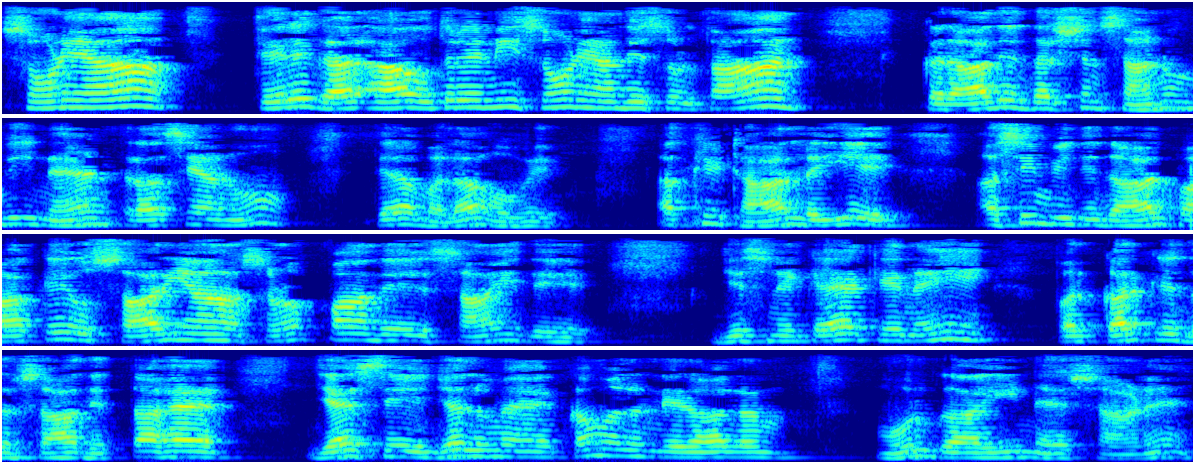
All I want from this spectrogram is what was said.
ਸੋਹਣਿਆ, ਤੇਰੇ ਘਰ ਆ ਉਤਰੇ ਨਹੀਂ ਸੋਹਣਿਆਂ ਦੇ ਸੁਲਤਾਨ। ਕਰਾ ਦੇ ਦਰਸ਼ਨ ਸਾਨੂੰ ਵੀ ਨੈਣ ਤਰਾਸਿਆਂ ਨੂੰ। ਤੇਰਾ ਭਲਾ ਹੋਵੇ। ਅੱਖੀ ਠਾਲ ਲਈਏ। ਅਸੀਂ ਵੀ ਦੀਦਾਰ ਪਾ ਕੇ ਉਹ ਸਾਰੀਆਂ ਸੁਣਪਾਂ ਦੇ ਸਾਈਂ ਦੇ। ਜਿਸ ਨੇ ਕਹਿ ਕੇ ਨਹੀਂ ਪਰ ਕਰਕੇ ਦਰਸਾ ਦਿੱਤਾ ਹੈ, ਜੈਸੇ ਜਲ ਮੈਂ ਕਮਲ ਨਿਰਾਲਮ ਮੁਰਗਾਈ ਨੈਸਾਣੇ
